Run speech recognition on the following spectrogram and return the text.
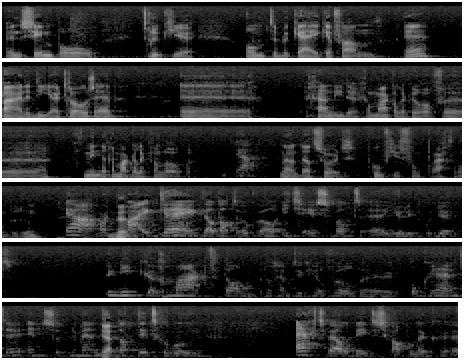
een simpel trucje om te bekijken van hè, paarden die artrose hebben. eh, gaan die er gemakkelijker of, eh, of minder gemakkelijk van lopen? ja. Nou, dat soort proefjes vond ik prachtig om te doen. Ja, maar, ik denk dat dat ook wel iets is wat eh, jullie product unieker gemaakt dan... Er zijn natuurlijk heel veel eh, concurrenten in supplementen. Ja. Dat dit gewoon echt wel wetenschappelijk eh,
